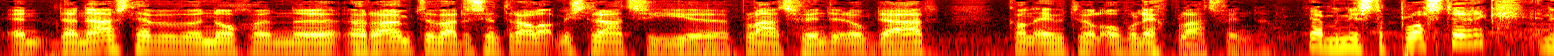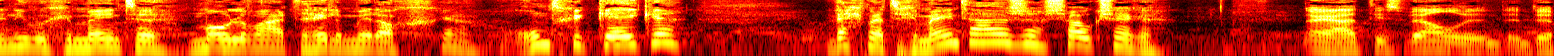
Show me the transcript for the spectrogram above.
En daarnaast hebben we nog een, een ruimte waar de centrale administratie plaatsvindt. En ook daar kan eventueel overleg plaatsvinden. Ja, minister Plasterk in de nieuwe gemeente Molenwaard de hele middag ja, rondgekeken. Weg met de gemeentehuizen, zou ik zeggen. Nou ja, het is wel, de, de,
